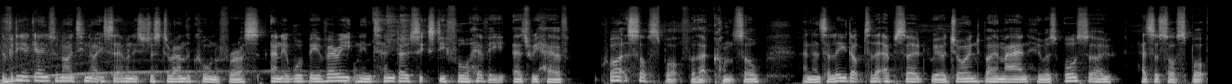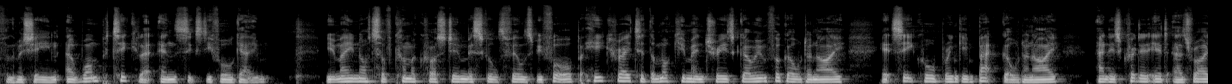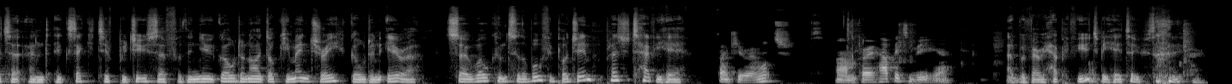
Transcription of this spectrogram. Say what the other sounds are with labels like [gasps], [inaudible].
The video games of 1997 is just around the corner for us, and it will be a very Nintendo 64 heavy as we have quite a soft spot for that console. And as a lead up to the episode, we are joined by a man who has also has a soft spot for the machine and one particular N64 game. You may not have come across Jim Miskell's films before, but he created the mockumentaries Going for GoldenEye, its sequel Bringing Back GoldenEye, and is credited as writer and executive producer for the new GoldenEye documentary, Golden Era. So, welcome to the Wolfie Pod, Jim. Pleasure to have you here. Thank you very much. I'm very happy to be here. And we're very happy for you to be here too.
